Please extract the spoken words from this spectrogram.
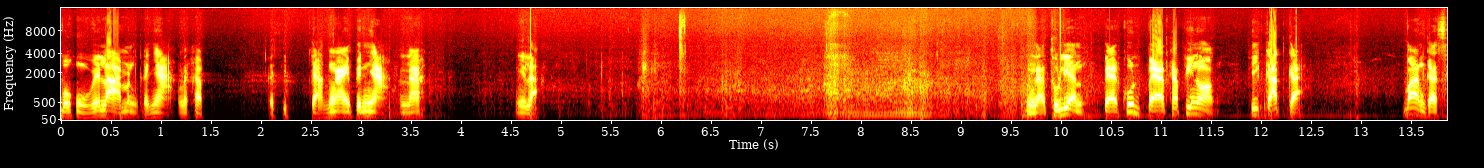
บ่หูเวลามันก็ยากนะครับก็สิจากง่ายเป็นยากนะ นี่แหละนี่แหละทุเรียนแปดคูณแปดครับพี่น้องพี่กัดกะ บ้านเกษ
